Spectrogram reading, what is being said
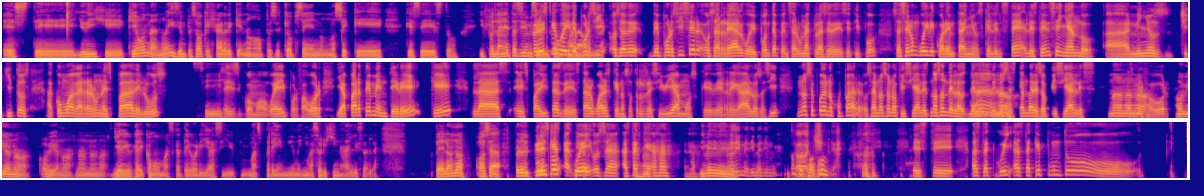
este, yo dije, ¿qué onda, no? Y se empezó a quejar de que no, pues qué obsceno, no sé qué, qué es esto. Y pues la neta sí se Pero me es que, güey, de por onda. sí, o sea, de, de por sí ser, o sea, real, güey, ponte a pensar una clase de ese tipo. O sea, ser un güey de 40 años que le esté, le esté enseñando a niños chiquitos a cómo agarrar una espada de luz. Pues Sí. es como, güey, por favor. Y aparte me enteré que las espaditas de Star Wars que nosotros recibíamos, que de regalos así, no se pueden ocupar. O sea, no son oficiales, no son de, Ah, de los estándares oficiales. No, no, Hazme no. favor. Obvio no, obvio no, no, no, no. Yo digo que hay como más categorías y más premium y más originales a la. Pero no, o sea, pero el Pero es que punto, hasta, güey, o sea, hasta que, ajá, ajá, ajá. dime, dime, No, dime. dime, dime, dime. No, por favor. Este, hasta, güey, hasta qué punto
